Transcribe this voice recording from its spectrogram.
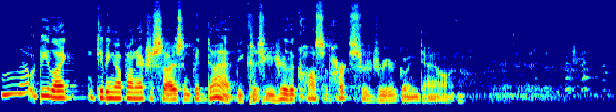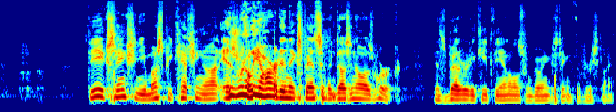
Mm, that would be like giving up on exercise and good diet because you hear the costs of heart surgery are going down. De extinction, you must be catching on, is really hard and expensive and doesn't always work. It's better to keep the animals from going extinct the first time.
